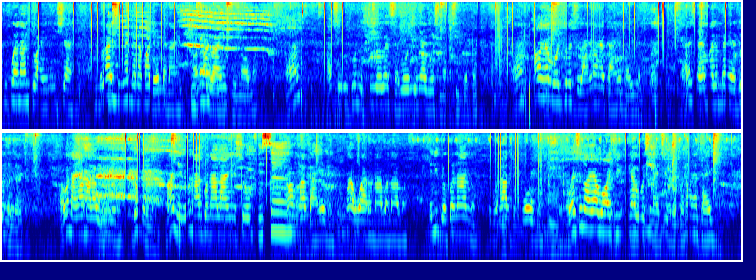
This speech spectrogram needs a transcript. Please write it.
kwukwe na ndụ anyị n'isi anyị mgbe anyị si ihe mere mmadụ emela anyị anyị na kwuru n'ọgbọ asịrị ukwu unu tiwowe sebe olu ya bụ osi na chidebe ọnya bụ ozi o ziri anyị ọnya ka anyị nọ iwe anyị si anyị malụ mee ya donere ọ bụrụ na ya mara wunye donere ma a na-ele ụlọ agụ n'ala anyị nso ọnwa ka anyị bụ na-awụ arụ n'abọ n'abọ elibekwe na-anọ ewere azụ kwụọ ụgwọ o wesị na ọya bụ ọjị ya bụ osi na chidebe n'ọnya ka anyị ji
